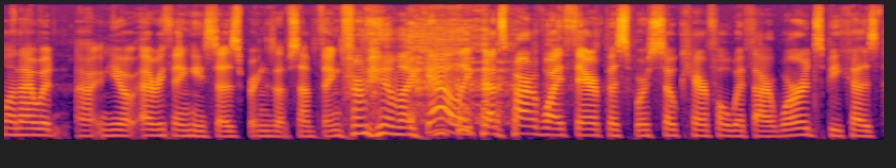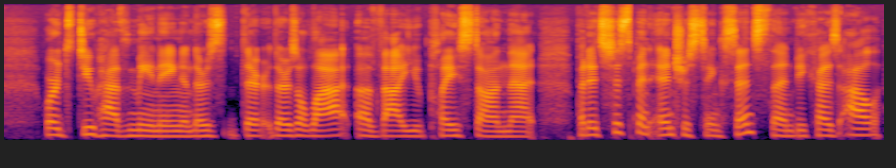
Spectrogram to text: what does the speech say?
Well, and I would, uh, you know, everything he says brings up something for me. I'm like, yeah, like that's part of why therapists were so careful with our words because words do have meaning, and there's there there's a lot of value placed on that. But it's just been interesting since then because I'll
